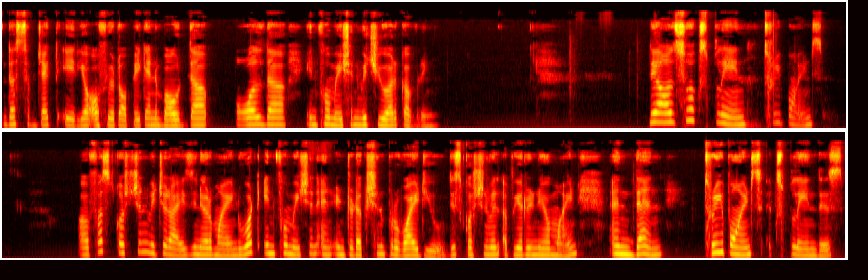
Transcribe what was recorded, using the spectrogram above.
the subject area of your topic and about the all the information which you are covering. They also explain three points. Uh, first question which arise in your mind what information and introduction provide you? This question will appear in your mind. And then three points explain this.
